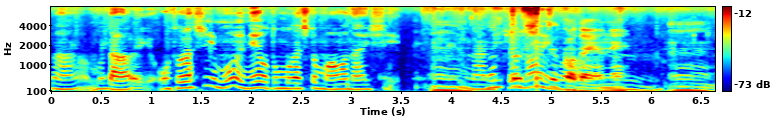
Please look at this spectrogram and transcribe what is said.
まあもうだおとなしいもんよね。お友達とも会わないし。うん。なんじゃないわ。静かだよね。うん。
